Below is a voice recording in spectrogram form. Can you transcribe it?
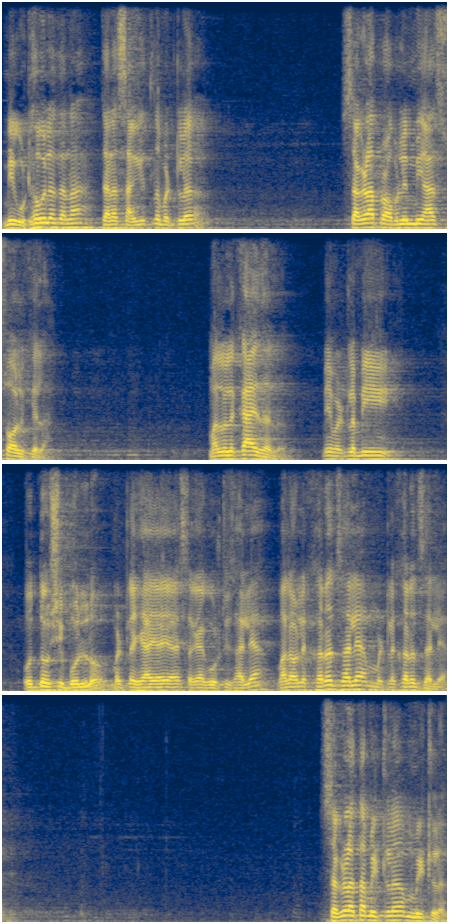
मी उठवलं त्यांना त्यांना सांगितलं म्हटलं सगळा प्रॉब्लेम मी आज सॉल्व केला. मला काय झालं? मी म्हटलं मी उद्धवशी बोललो म्हटलं ह्या या या सगळ्या गोष्टी झाल्या. मला वाटलं खरंच झाल्या? म्हटलं खरंच झाल्या. सगळं आता मिटलं मिटलं.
